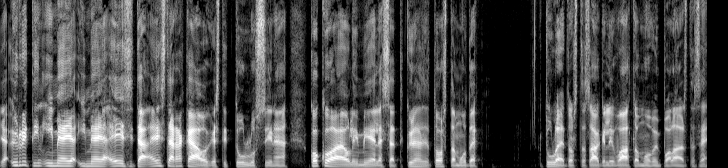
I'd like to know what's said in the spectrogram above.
Ja yritin imeä ja imeä ja ei sitä, ei sitä räkää oikeasti tullut siinä. Koko ajan oli mielessä, että kyllähän se tosta muuten tulee tosta saakelin vaahtomuovin palasta se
